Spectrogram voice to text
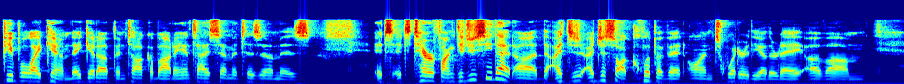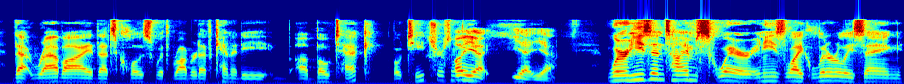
people like him, they get up and talk about anti-Semitism is it's it's terrifying. Did you see that? Uh, I just, I just saw a clip of it on Twitter the other day of um, that rabbi that's close with Robert F. Kennedy, uh, Botek, Botich or something. Oh yeah, yeah, yeah. Where he's in Times Square and he's like literally saying,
